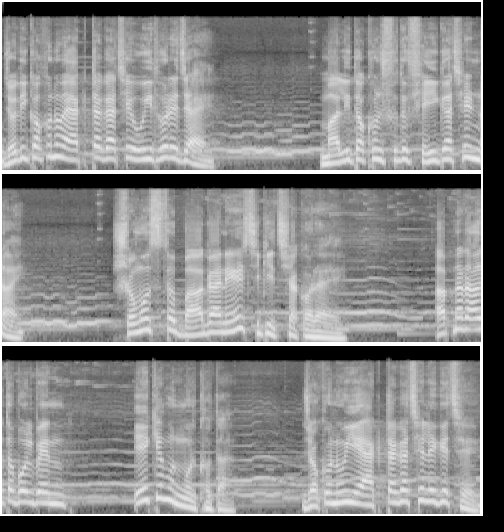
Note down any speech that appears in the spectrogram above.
যদি কখনো একটা গাছে উই ধরে যায়, মালি তখন শুধু সেই গাছের নয় সমস্ত বাগানের চিকিৎসা করায়। আপনারা হয়তো বলবেন, এ কেমন মূর্খতা? যখন ওই একটা গাছে লেগেছে,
